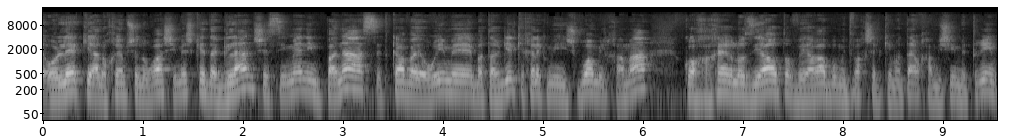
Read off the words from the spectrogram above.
עולה כי הלוחם שנורה שימש כדגלן שסימן עם פנס את קו היורים uh, בתרגיל כחלק משבוע מלחמה. כוח אחר לא זיהה אותו וירה בו מטווח של כ-250 מטרים.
